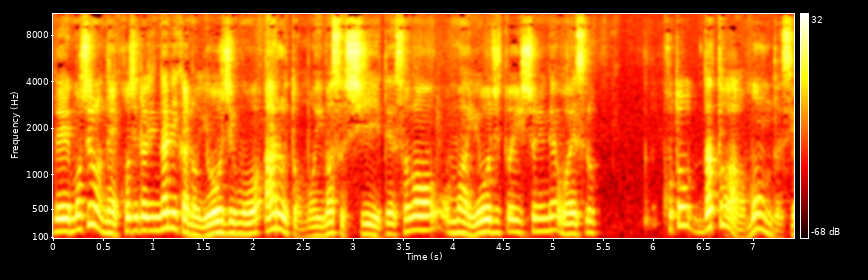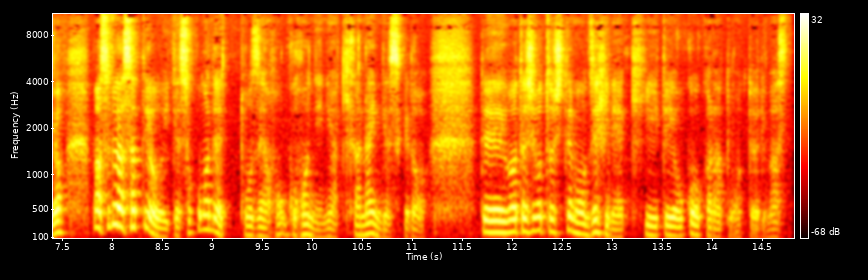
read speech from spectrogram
で、もちろんね、こちらに何かの用事もあると思いますし、で、その、まあ、用事と一緒にね、お会いすることだとは思うんですよ。まあ、それはさておいて、そこまで当然ご本人には聞かないんですけど、で、私はとしてもぜひね、聞いておこうかなと思っております。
